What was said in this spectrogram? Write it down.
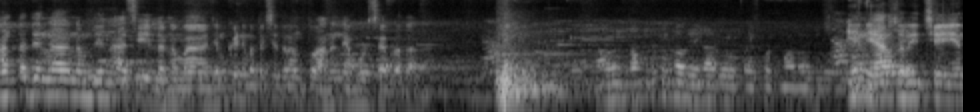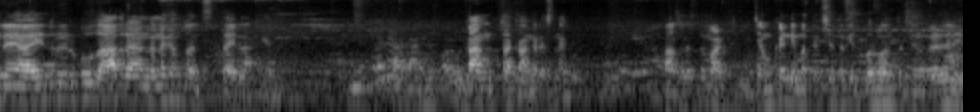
ಅಂಥದ್ದೇನ ನಮ್ದೇನ ಆಸೆ ಇಲ್ಲ. ನಮ್ಮ ಜಮಖಂಡಿ ಮತಕ್ಷೇತ್ರ ಅಂತೂ ಅನನ್ಯ ಅಂಬೋಡ್ ಸಾಹೇಬ್ರ ಅದಾರ ಏನ್ ಯಾರ್ದಾರ ಇಚ್ಛೆ ಏನ್ ಇದ್ರು ಇರ್ಬೋದು ಆದ್ರ ನನಗಂತೂ ಅನ್ಸ್ತಾ ಇಲ್ಲ ಹಂಗೇನು. ಕಾಂಗ್ರೆಸ್ ನಾಗ ಕಾಂಗ್ರೆಸ್ನಾಗ ಕಾಂಗ್ರೆಸ್ ಮಾಡ್ತೀವಿ. ಜಮಖಂಡಿ ಮತಕ್ಷೇತ್ರಕ್ಕೆ ಬರುವಂತ ದಿನಗಳಲ್ಲಿ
